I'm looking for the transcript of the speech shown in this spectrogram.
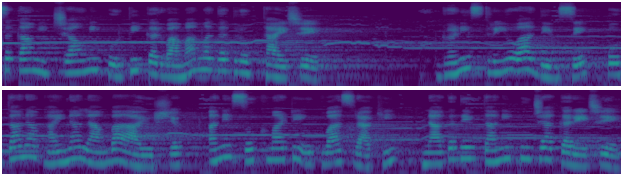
સકામ ઈચ્છાઓની પૂર્તિ કરવામાં મદદરૂપ થાય છે. ઘણી સ્ત્રીઓ આ દિવસે પોતાના ભાઈના લાંબા આયુષ્ય અને સુખ માટે ઉપવાસ રાખી નાગદેવતાની પૂજા કરે છે.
